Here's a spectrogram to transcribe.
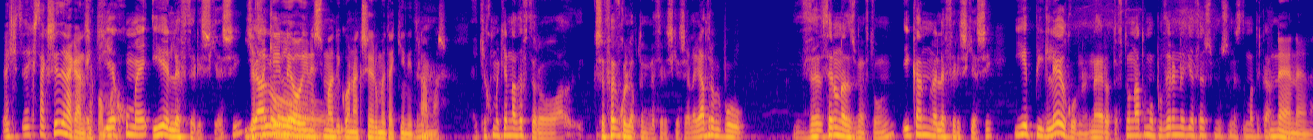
Έχεις έχεις ταξίδι να κάνεις Εκεί ακόμα. έχουμε ή ελεύθερη σχέση. Γι' ή αυτό και άλλο- λέω είναι σημαντικό να ξέρουμε τα κίνητρά Ναι. μας. Εκεί έχουμε και ένα δεύτερο. Ξεφεύγω λίγο από την ελεύθερη σχέση. Αλλά οι άνθρωποι που δεν θέλουν να δεσμευτούν ή κάνουν ελεύθερη σχέση ή επιλέγουν να ερωτευτούν άτομο που δεν είναι διαθέσιμο συναισθηματικά. Ναι, ναι, ναι.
